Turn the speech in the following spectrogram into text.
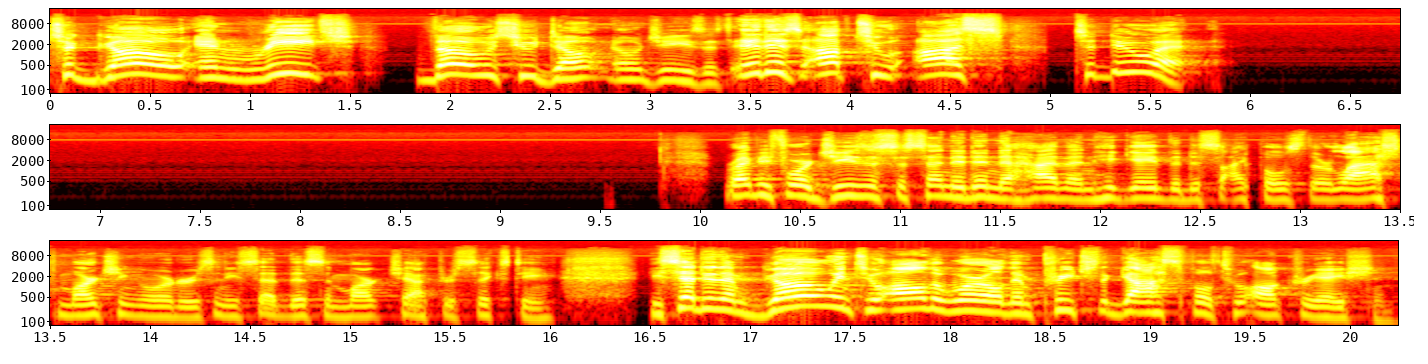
to go and reach those who don't know Jesus. It is up to us to do it. Right before Jesus ascended into heaven, he gave the disciples their last marching orders, and he said this in Mark chapter 16. He said to them, Go into all the world and preach the gospel to all creation.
